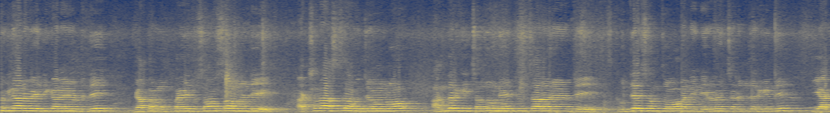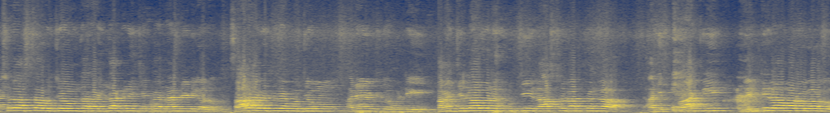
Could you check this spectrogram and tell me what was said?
విజ్ఞాన వేదిక అనేటువంటిది గత ముప్పై ఐదు సంవత్సరాల నుండి అక్షరాస్యత ఉద్యమంలో అందరికీ చదువు నేర్పించాలనే ఉద్దేశంతో అని నిర్వహించడం జరిగింది. ఈ అక్షరాస్యత ఉద్యమం ద్వారా ఇందాకనే చెప్పారు రామిరెడ్డి గారు. సారా వ్యతిరేక ఉద్యమం అనేటువంటిది ఒకటి మన జిల్లాలోనే పుట్టి రాష్ట్ర వ్యాప్తంగా అది పాకి ఎన్టీ రామారావు గారు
